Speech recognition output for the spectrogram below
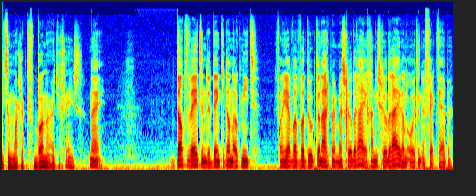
niet zo makkelijk te verbannen uit je geest. Nee. Dat wetende, denk je dan ook niet van ja, wat, wat doe ik dan eigenlijk met mijn schilderijen? Gaan die schilderijen dan ooit een effect hebben?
